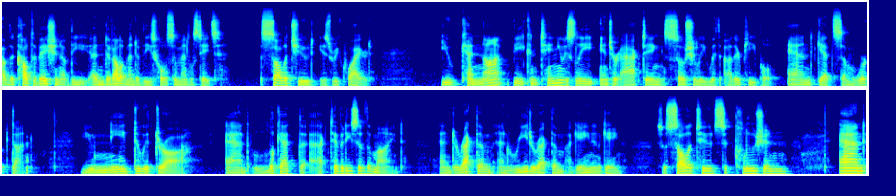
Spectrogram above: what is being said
of the cultivation of the and development of these wholesome mental states. Solitude is required. You cannot be continuously interacting socially with other people and get some work done. You need to withdraw and look at the activities of the mind and direct them and redirect them again and again. So, solitude, seclusion, and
